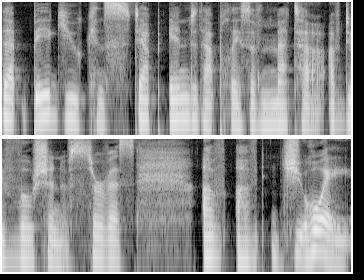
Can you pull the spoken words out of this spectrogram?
that big you can step into that place of metta, of devotion, of service, of, of joy,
